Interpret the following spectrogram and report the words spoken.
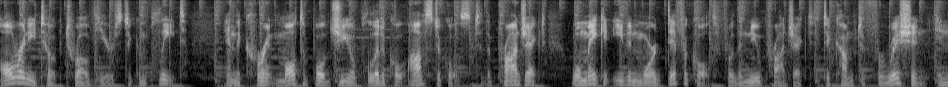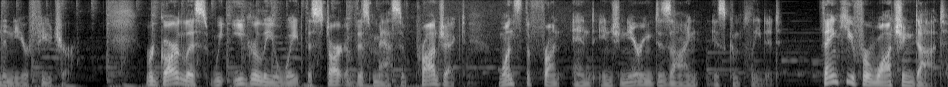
already took 12 years to complete, and the current multiple geopolitical obstacles to the project will make it even more difficult for the new project to come to fruition in the near future. Regardless, we eagerly await the start of this massive project once the front-end engineering design is completed. Thank you for watching Dot.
